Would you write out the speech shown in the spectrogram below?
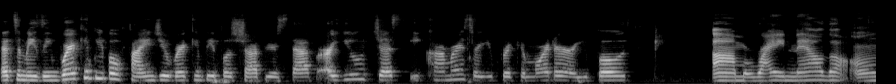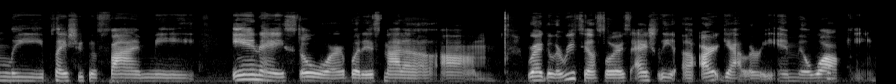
That's amazing. Where can people find you? Where can people shop your stuff? Are you just e-commerce? Are you brick and mortar? Are you both? Um, right now, the only place you can find me in a store, but it's not a um, regular retail store. It's actually an art gallery in Milwaukee.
